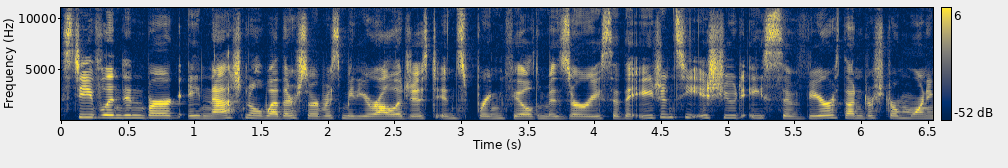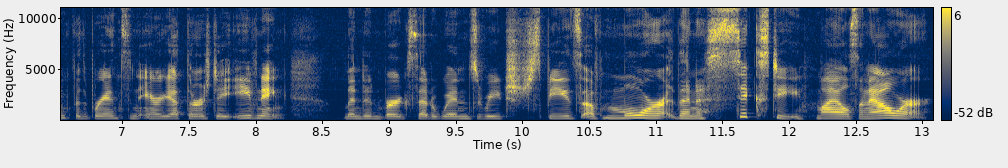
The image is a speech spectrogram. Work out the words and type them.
Steve Lindenberg, a National Weather Service meteorologist in Springfield, Missouri, said the agency issued a severe thunderstorm warning for the Branson area Thursday evening. Lindenberg said winds reached speeds of more than 60 miles an hour.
